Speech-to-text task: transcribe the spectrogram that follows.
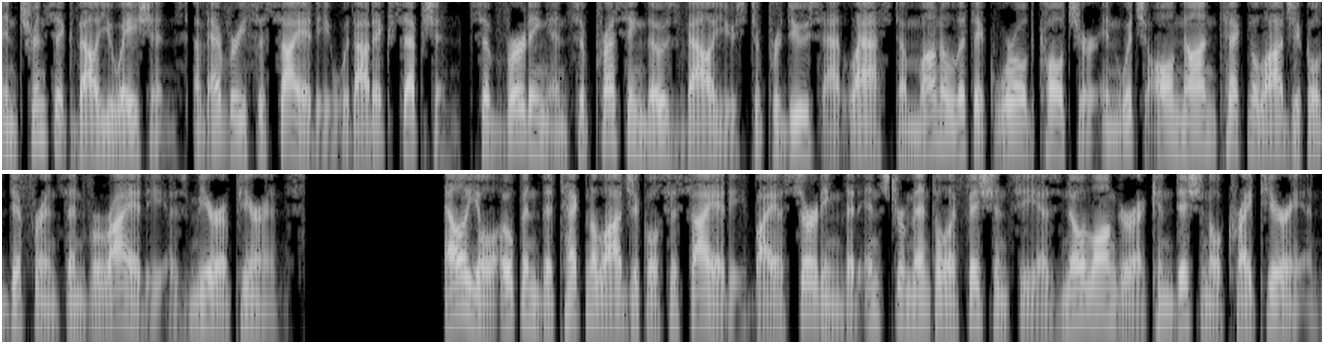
intrinsic valuations of every society without exception, subverting and suppressing those values to produce at last a monolithic world culture in which all non-technological difference and variety is mere appearance. Ellul opened the Technological Society by asserting that instrumental efficiency is no longer a conditional criterion.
